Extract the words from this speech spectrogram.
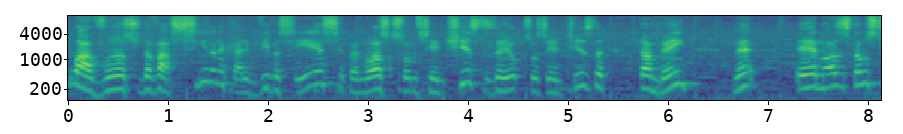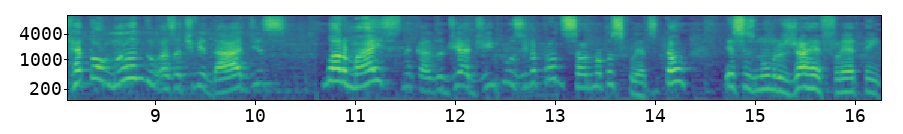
o avanço da vacina, né, cara? E viva a ciência, para nós que somos cientistas, né, eu que sou cientista também, né? É, nós estamos retomando as atividades normais, né, cara, do dia a dia, inclusive a produção de motocicletas. Então, esses números já refletem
